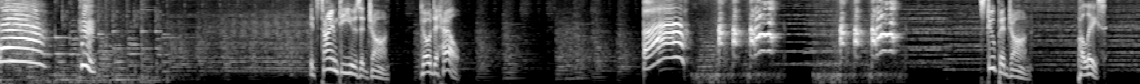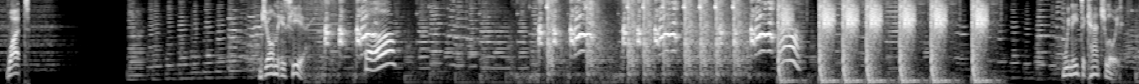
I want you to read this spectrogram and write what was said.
Ah! It's time to use it, John. Go to hell. Ah! Stupid John. Police. What? John is here. Ah! We need to catch Lloyd.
